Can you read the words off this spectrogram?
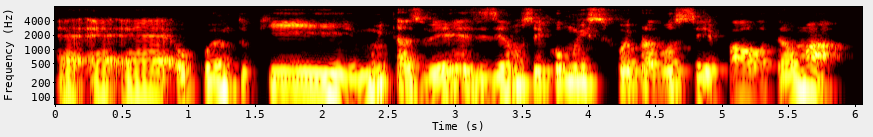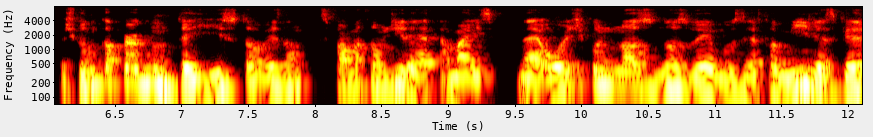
é, é, é, o quanto que muitas vezes, eu não sei como isso foi para você, Paulo, até uma Acho que eu nunca perguntei isso, talvez não de forma tão direta, mas né, hoje, quando nós, nós vemos né, famílias grandes,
